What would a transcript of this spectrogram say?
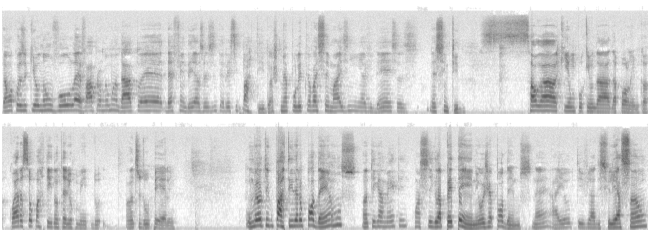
é uma coisa que eu não vou levar para o meu mandato é defender às vezes interesse partido. Eu acho que minha política vai ser mais em evidências nesse sentido. Salgar aqui um pouquinho da, da polêmica. Qual era o seu partido anteriormente, do, antes do PL? O meu antigo partido era o Podemos, antigamente com a sigla PTN, hoje é Podemos, né? Aí eu tive a desfiliação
